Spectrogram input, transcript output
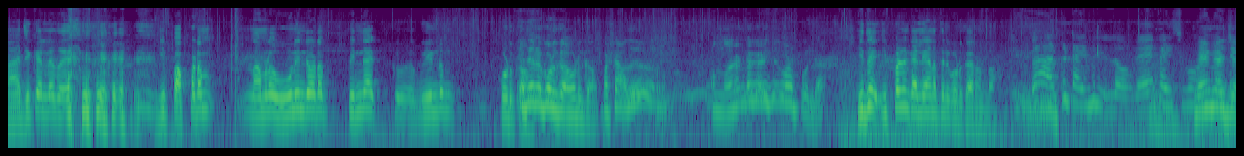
മാജിക് അല്ലത് ഈ പപ്പടം നമ്മൾ ഊണിന്റെ കൂടെ പിന്നെ വീണ്ടും കൊടുക്കാം. ഇതിന് കൊടുക്കാം കൊടുക്കാം. പക്ഷെ അത് ഒന്നോ രണ്ടോ കഴിക്കാൻ കുഴപ്പമില്ല. ഇത് ഇപ്പോഴും കല്യാണത്തിന് കൊടുക്കാറുണ്ടോ? വേഗം കഴിച്ചു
